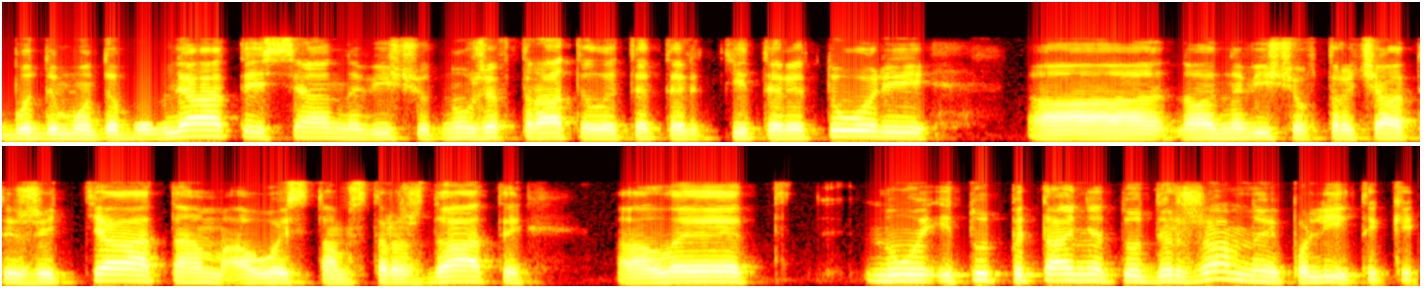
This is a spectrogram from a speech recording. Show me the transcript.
будемо домовлятися. Навіщо? Ну вже втратили те, те- ті території. А, а навіщо втрачати життя там, а ось там страждати. Але ну і тут питання до державної політики.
